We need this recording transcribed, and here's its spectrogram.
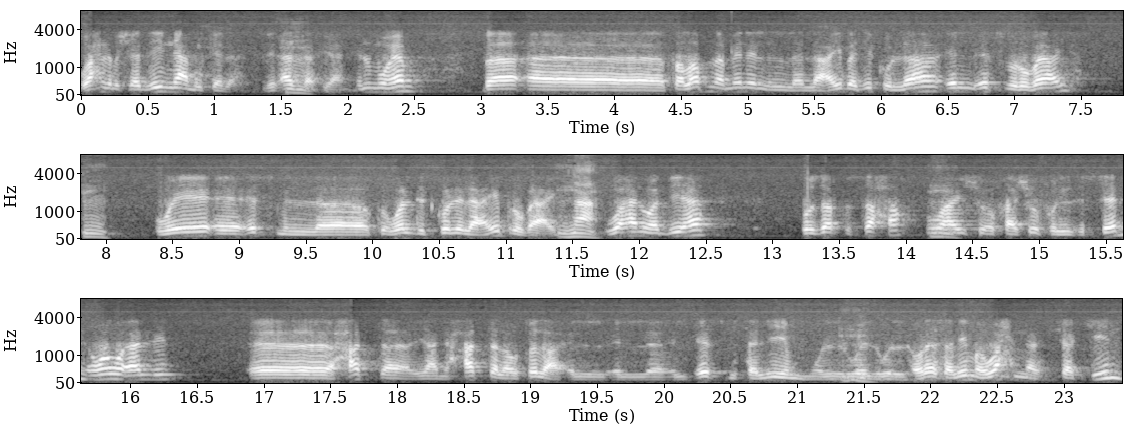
وإحنا مش قادرين نعمل كده للأسف يعني. المهم فطلبنا من اللعيبة دي كلها الاسم رباعي مم. واسم ال- والدة كل لعيب رباعي. نعم. وهنوديها وزارة الصحة وهيشوف هيشوفوا السن. وهو قال لي آه، حتى يعني حتى لو طلع ال ال الاسم سليم وال- وال- والاوراق سليمه وإحنا شاكين.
